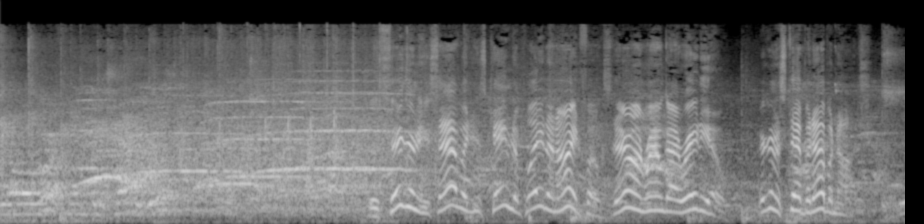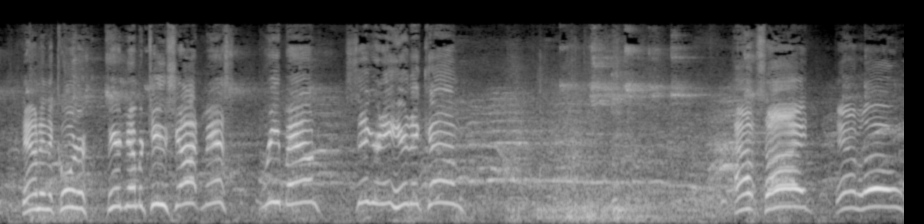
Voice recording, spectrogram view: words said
The Sigourney Savages came to play tonight, folks. They're on Round Guy Radio. They're going to step it up a notch. Down in the corner, Beard number two, shot, miss, rebound. Sigourney, here they come. Outside, down low.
